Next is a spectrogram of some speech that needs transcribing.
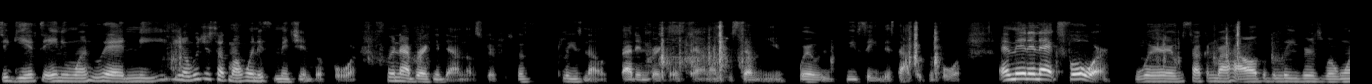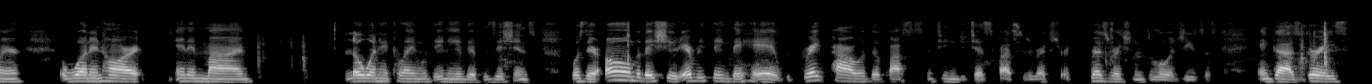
to give to anyone who had need. You know, we're just talking about when it's mentioned before. We're not breaking down those scriptures because please note I didn't break those down. I'm just telling you where we, we've seen this topic before. And then in Acts 4, where it was talking about how all the believers were one, one in heart and in mind no one had claimed with any of their positions was their own, but they shared everything they had with great power. The apostles continued to testify to the resurrection of the Lord Jesus, and God's grace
